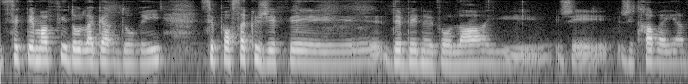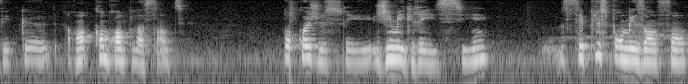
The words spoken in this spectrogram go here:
c'était ma fille dans la garderie. C'est pour ça que j'ai fait des bénévolats et j'ai, travaillé avec eux comme remplaçante. Pourquoi je suis, ici? C'est plus pour mes enfants,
